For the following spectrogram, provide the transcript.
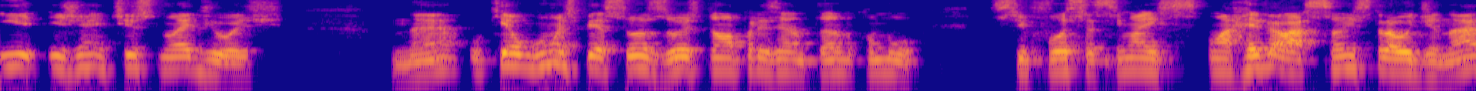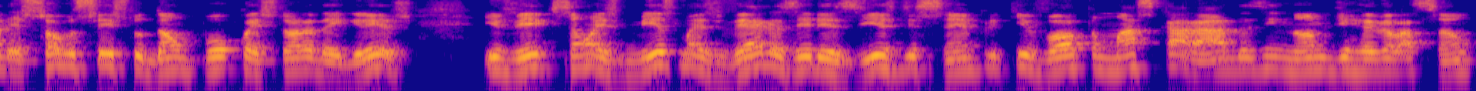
E, e, gente, isso não é de hoje. Né? O que algumas pessoas hoje estão apresentando como se fosse assim uma, uma revelação extraordinária, é só você estudar um pouco a história da igreja e ver que são as mesmas velhas heresias de sempre que voltam mascaradas em nome de revelação.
